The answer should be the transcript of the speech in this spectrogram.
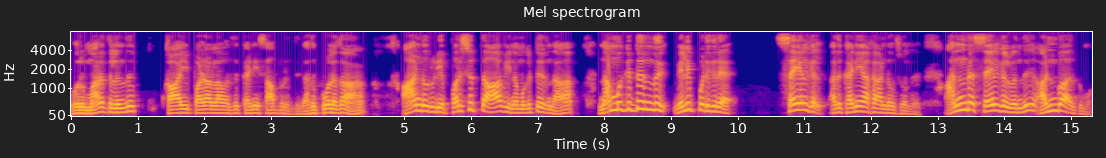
ஒரு மரத்துலேருந்து காய் பழம்லாம் வருது கனி சாப்பிட்றதுக்கு. அது போல தான் ஆண்டவருடைய பரிசுத்த ஆவி நம்மக்கிட்ட இருந்தால் நம்மக்கிட்ட இருந்து வெளிப்படுகிற செயல்கள் அது கனியாக ஆண்டவர் சொல்கிறார் அந்த செயல்கள் வந்து அன்பாக இருக்குமா?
